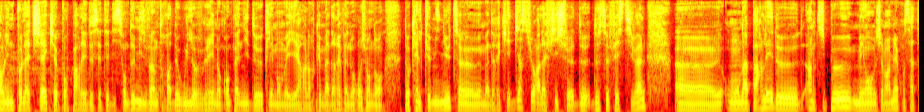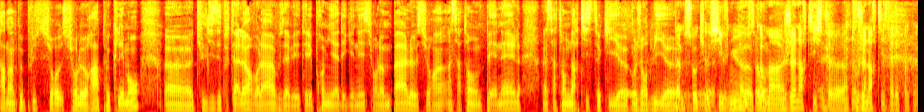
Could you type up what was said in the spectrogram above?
Caroline Polacek pour parler de cette édition 2023 de Wheel of Green en compagnie de Clément Meyer alors que Madré va nous rejoindre dans, dans quelques minutes. Euh, Madré qui est bien sûr à l'affiche de, de ce festival. Euh, on a parlé de un petit peu, mais j'aimerais bien qu'on s'attarde un peu plus sur sur le rap. Clément, euh, tu le disais tout à l'heure, voilà, vous avez été les premiers à dégainer sur l'homme pâle, sur un, un certain PNL, un certain nombre d'artistes qui euh, aujourd'hui. euh, Damso qui est aussi euh, venu euh, comme un jeune artiste, un tout jeune artiste à l'époque. ouais.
